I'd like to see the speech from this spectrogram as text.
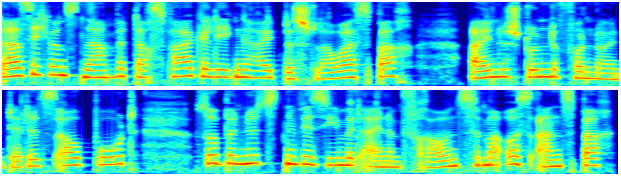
Da sich uns nachmittags Fahrgelegenheit bis Schlauersbach, eine Stunde von Neuendettelsau bot, so benützten wir sie mit einem Frauenzimmer aus Ansbach,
